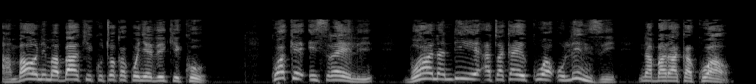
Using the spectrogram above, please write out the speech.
ambao ni mabaki kutoka kwenye dhiki kuu. Kwake israeli bwana ndiye atakayekuwa ulinzi na baraka kwao.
